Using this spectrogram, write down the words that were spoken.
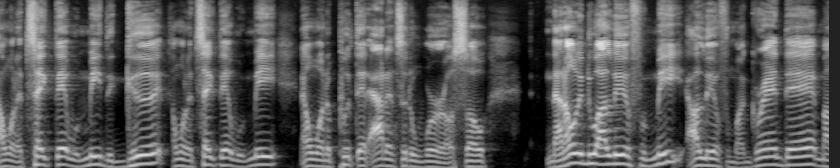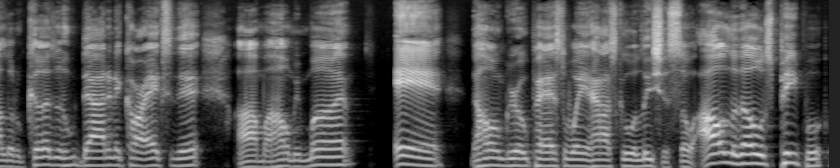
I want to take that with me, the good. I want to take that with me, and I want to put that out into the world. So not only do I live for me, I live for my granddad, my little cousin who died in a car accident, uh, my homie Mun, and the homegirl passed away in high school, Alicia. So all of those people,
